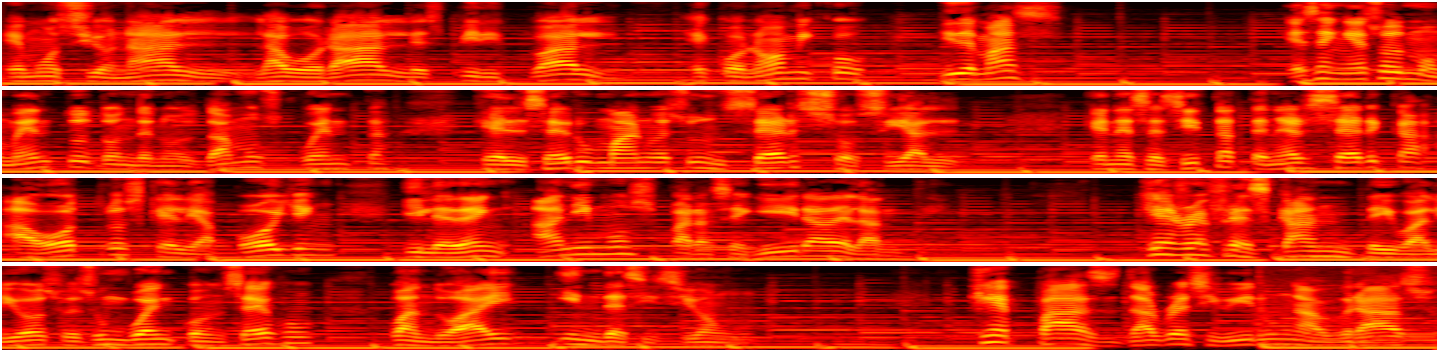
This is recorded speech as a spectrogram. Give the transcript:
emocional, laboral, espiritual, económico y demás. Es en esos momentos donde nos damos cuenta que el ser humano es un ser social, que necesita tener cerca a otros que le apoyen y le den ánimos para seguir adelante. Qué refrescante y valioso es un buen consejo cuando hay indecisión. Qué paz da recibir un abrazo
